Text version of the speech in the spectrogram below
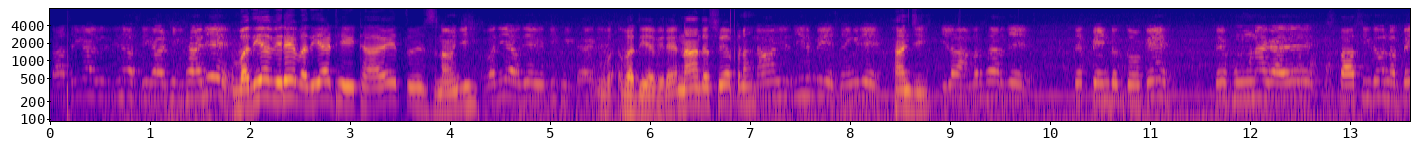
ਸਤਿ ਸ੍ਰੀ ਅਕਾਲ ਵੀਰ ਜੀ ਸਤਿ ਸ੍ਰੀ ਅਕਾਲ ਠੀਕ ਠਾਕ ਜੀ? ਵਧੀਆ ਵੀਰੇ ਵਧੀਆ ਠੀਕ ਠਾਕ। ਹੈ ਤੁਸੀਂ ਸੁਣਾਓ ਜੀ? ਵਧੀਆ ਵਧੀਆ ਵੀਰ ਜੀ ਠੀਕ ਠਾਕ ਜੀ। ਵਧੀਆ ਵੀਰੇ। ਨਾਂ ਦੱਸਿਓ ਆਪਣਾ। ਨਾਮ ਵੀਰ ਜੀ ਰਪੇਸ਼ ਸਿੰਘ ਜੀ। ਹਾਂਜੀ। ਜ਼ਿਲ੍ਹਾ ਅੰਮ੍ਰਿਤਸਰ ਜੀ। ਤੇ ਪਿੰਡ ਦੋਗੇ ਤੇ ਫੋਨ ਹੈਗਾ ਇਹ 8790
